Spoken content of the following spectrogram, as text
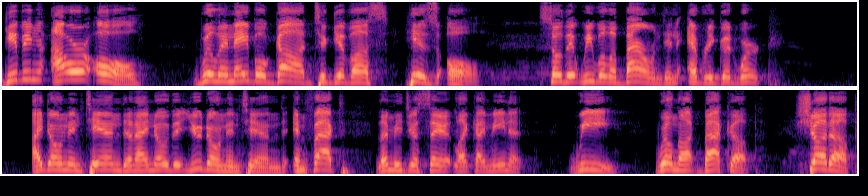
Giving our all will enable God to give us his all so that we will abound in every good work. I don't intend, and I know that you don't intend. In fact, let me just say it like I mean it. We will not back up, shut up,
